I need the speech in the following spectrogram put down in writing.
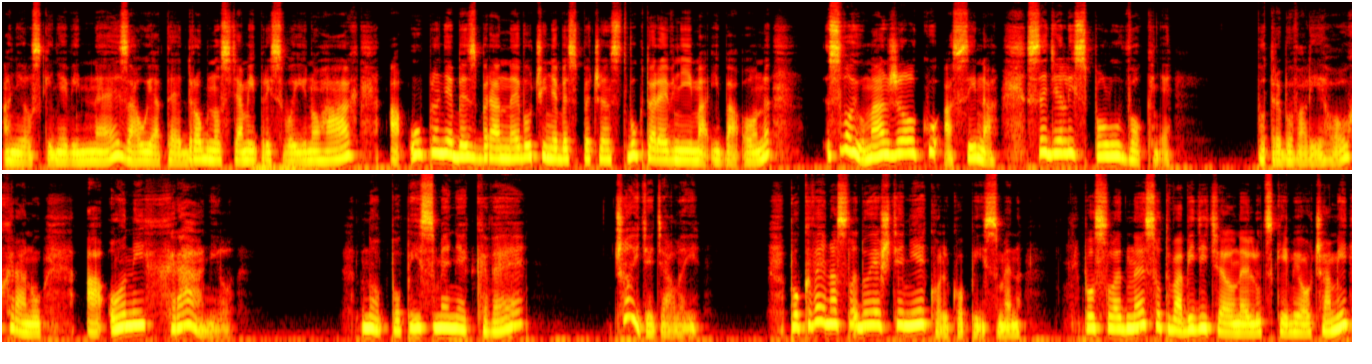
anielsky nevinné, zaujaté drobnosťami pri svojich nohách a úplne bezbranné voči nebezpečenstvu, ktoré vníma iba on, svoju manželku a syna, sedeli spolu v okne. Potrebovali jeho ochranu a on ich chránil. No po písmene Q, čo ide ďalej? Po Q nasleduje ešte niekoľko písmen. Posledné, sotva viditeľné ľudskými očami,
